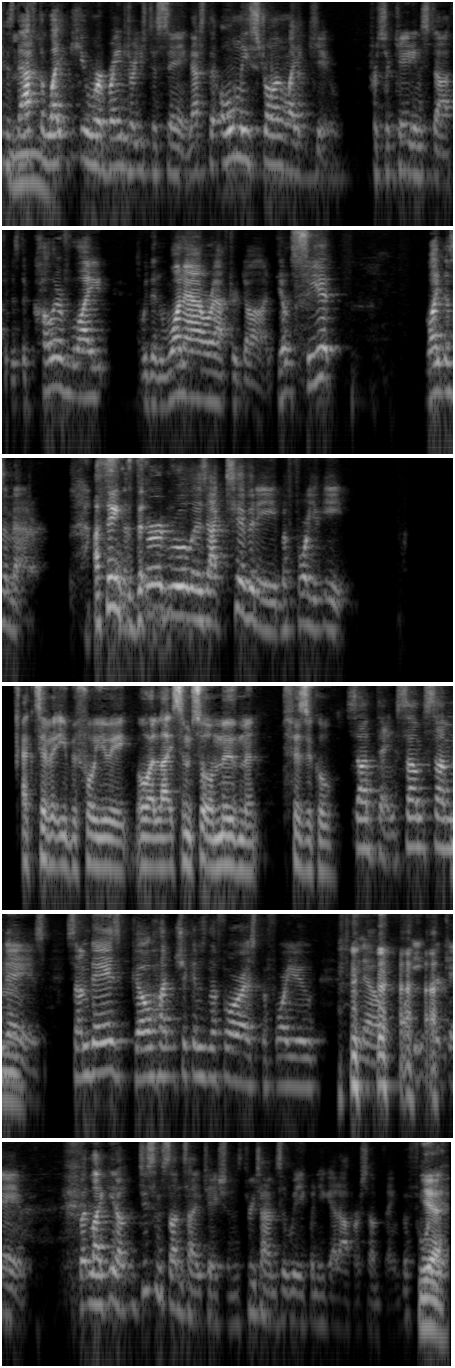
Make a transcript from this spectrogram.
Because mm. that's the mm. light cue our brains are used to seeing. That's the only strong light cue for circadian stuff is the color of light within one hour after dawn. If you don't see it, light doesn't matter. I think the, the third rule is activity before you eat. Activity before you eat, or like some sort of movement, physical. Something. Some some mm. days. Some days go hunt chickens in the forest before you, you know, eat your cave. But like you know, do some sun salutations three times a week when you get up or something before yeah. you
